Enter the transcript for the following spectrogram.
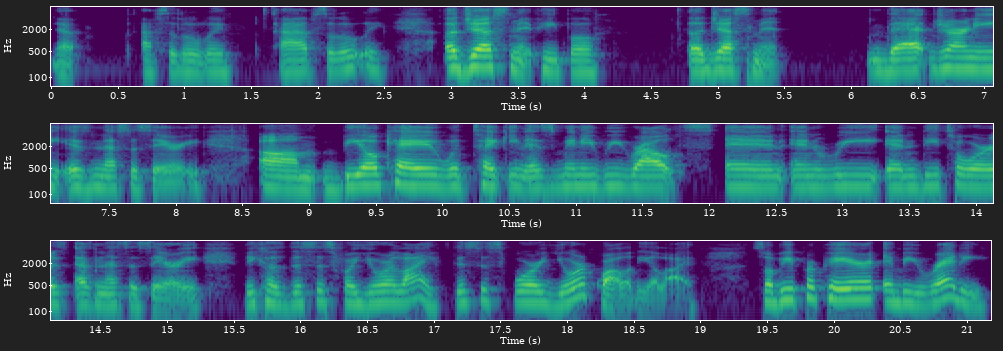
Yep. Absolutely. Absolutely. Adjustment, people. Adjustment. That journey is necessary. Um, be okay with taking as many reroutes and and re and detours as necessary because this is for your life. This is for your quality of life. So be prepared and be ready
